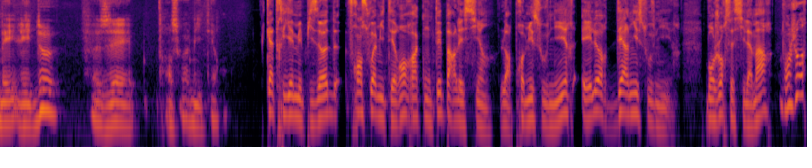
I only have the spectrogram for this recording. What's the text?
Mais les deux faisaient François Mitterrand. Quatrième épisode, François Mitterrand raconté par les siens, leurs premiers souvenirs et leurs derniers souvenirs. Bonjour Cécile Amar. Bonjour.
